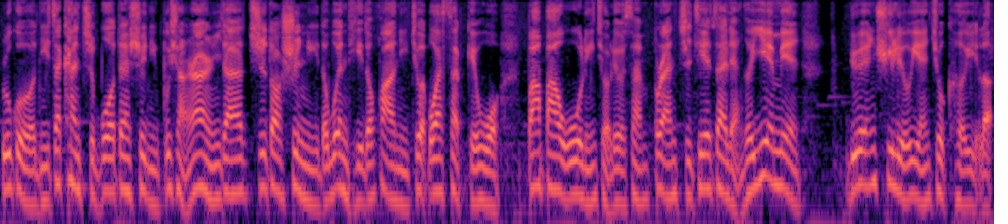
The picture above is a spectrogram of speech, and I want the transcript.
如果你在看直播，但是你不想让人家知道是你的问题的话，你就 WhatsApp 给我八八五五零九六三，不然直接在两个页面留言区留言就可以了。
